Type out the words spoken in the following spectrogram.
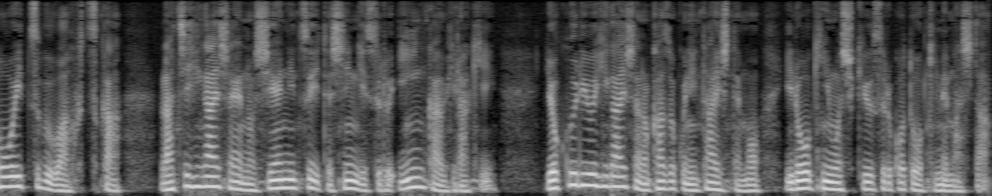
統一部は2日拉致被害者への支援について審議する委員会を開き抑留被害者の家族に対しても慰労金を支給することを決めました。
